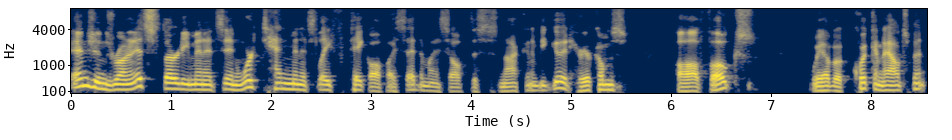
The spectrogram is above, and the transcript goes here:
Engines running. It's 30 minutes in. We're 10 minutes late for takeoff. I said to myself, this is not going to be good. Here comes, uh, folks. We have a quick announcement.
